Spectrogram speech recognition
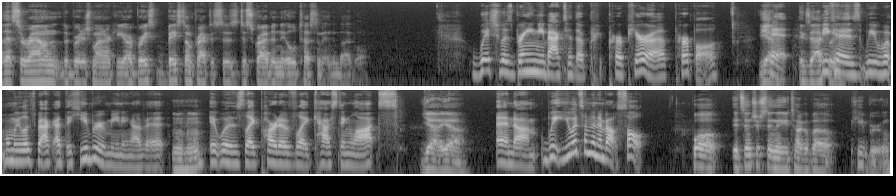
that surround the British monarchy are based, based on practices described in the Old Testament in the Bible. Which was bringing me back to the purpura purple Yeah, shit. exactly. Because we when we looked back at the Hebrew meaning of it, Mm-hmm. it was like part of like casting lots. Yeah, yeah. And um, wait, you had something about salt. Well, it's interesting that you talk about Hebrew.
